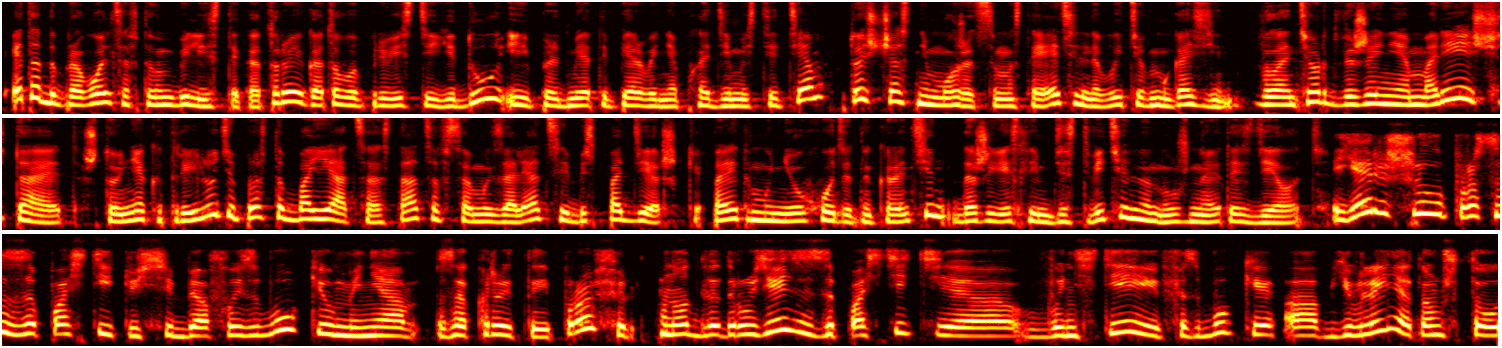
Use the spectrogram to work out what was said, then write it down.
Это добровольцы-автомобилисты, которые готовы привезти еду и предметы первой необходимости тем, кто сейчас не может самостоятельно выйти в магазин. Волонтер движения Мария считает, что некоторые люди просто боятся остаться в самоизоляции без поддержки, поэтому не уходят на карантин, даже если им действительно нужно это сделать. Я решила просто запостить у себя в Фейсбуке, у меня закрытый профиль, но для друзей запостить э, в Инсте и Фейсбуке объявление о том, что,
